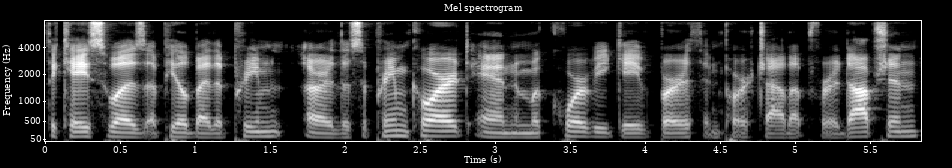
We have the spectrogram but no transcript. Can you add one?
the case was appealed by the Prem- or the Supreme Court, and McCorvey gave birth and put her child up for adoption.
